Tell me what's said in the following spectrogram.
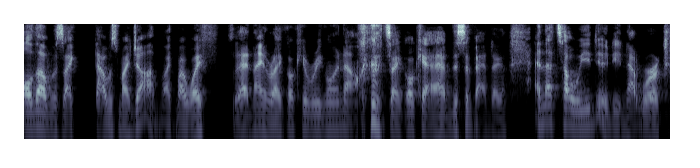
all that was like that was my job. Like my wife that night, we're like, okay, where are you going now? it's like, okay, I have this event, and that's how you do. it. You network,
